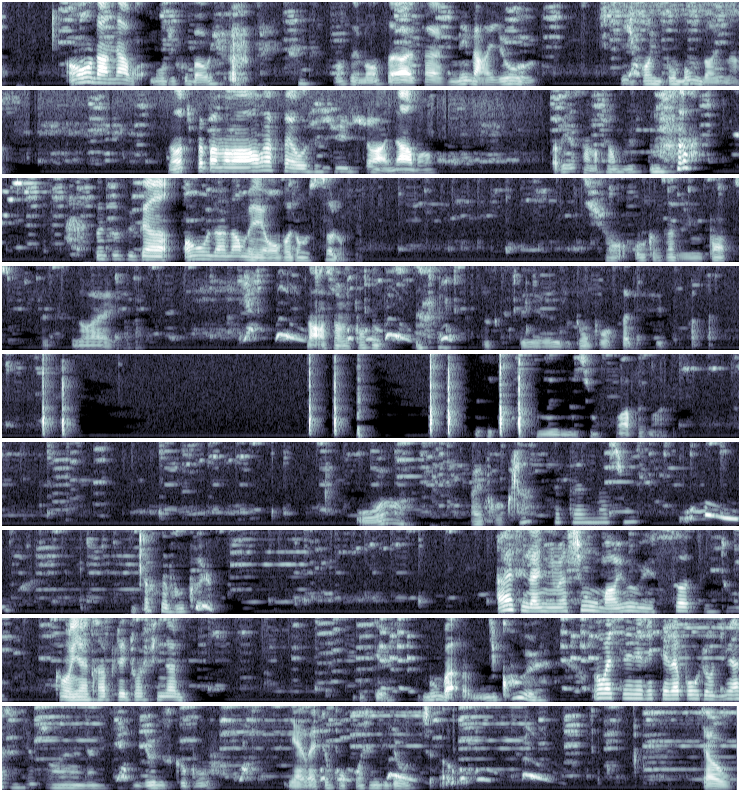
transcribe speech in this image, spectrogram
haut d'un arbre Bon, du coup, bah oui. Forcément, ça, ça met Mario. Si je prends une bonbonne dans les mains. Non, tu peux pas m'avoir, frérot, je suis sur un arbre. Oh putain, ça a marché en plus. C'était en haut d'un arbre et on va dans le sol en fait. Si je suis en haut comme ça d'une pente, ça devrait. Non, sur une pente on. Parce que c'est le bouton pour ça. C'est ton animation Bon. Wow Elle est trop classe cette animation. Ah, c'est trop cool. Ah, c'est l'animation où Mario il saute et tout. Quand il attrape l'étoile finale. Ok. Bon, bah, du coup, euh, on va s'arrêter là pour aujourd'hui. Merci pour la vidéo jusqu'au bout. Et à bientôt pour une prochaine vidéo. Ciao. Ciao.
